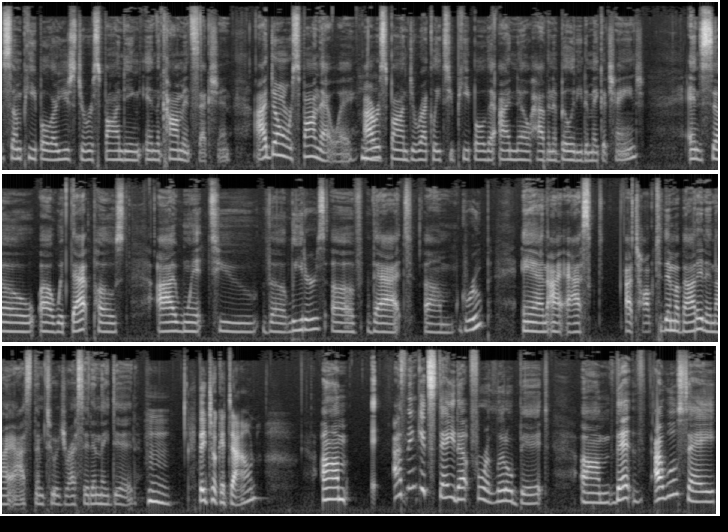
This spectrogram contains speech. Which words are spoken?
some people are used to responding in the comment section. I don't respond that way. Mm. I respond directly to people that I know have an ability to make a change. And so uh, with that post, I went to the leaders of that um, group and I asked, I talked to them about it and I asked them to address it, and they did. Hmm. They took it down? Um, I think it stayed up for a little bit. Um, that I will say,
